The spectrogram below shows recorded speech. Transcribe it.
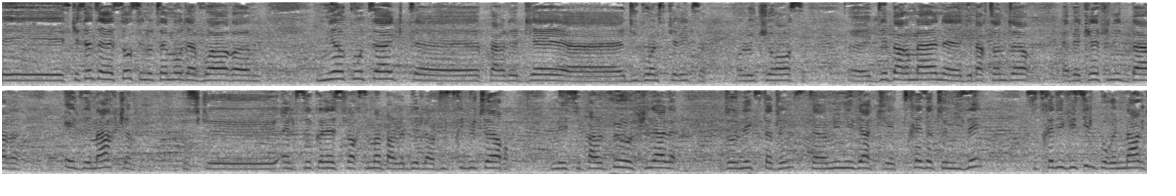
Et ce qui est intéressant, c'est notamment d'avoir euh, mis en contact euh, par le biais euh, du Go and Spirits, en l'occurrence, des barman, des bartenders avec l'Infinite Bar et des marques puisqu'elles se connaissent forcément par le biais de leurs distributeurs, mais se parlent peu au final, donné que c'est un, un univers qui est très atomisé. C'est très difficile pour une marque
